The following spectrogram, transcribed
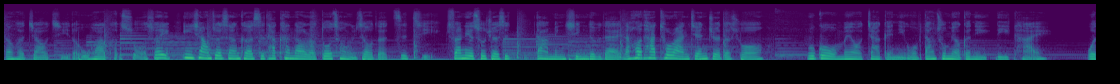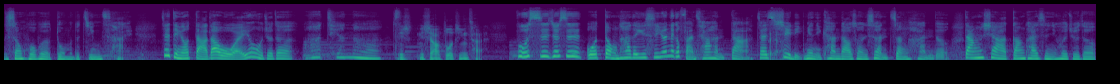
任何交集了，无话可说。所以印象最深刻是他看到了多重宇宙的自己分裂出去的是大明星，对不对？然后他突然间觉得说，如果我没有嫁给你，我当初没有跟你离开，我的生活会有多么的精彩。这点有打到我哎、因为我觉得啊，天哪！你你想要多精彩？不是，就是我懂他的意思，因为那个反差很大，在戏里面你看到的时候，你是很震撼的。当下刚开始你会觉得，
